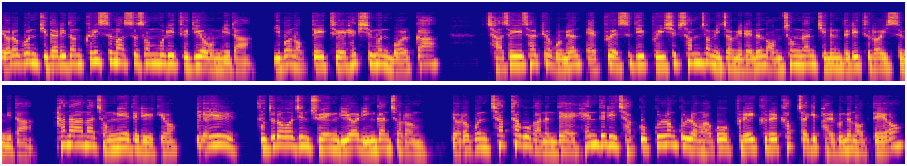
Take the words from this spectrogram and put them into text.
여러분 기다리던 크리스마스 선물이 드디어 옵니다. 이번 업데이트의 핵심 은 뭘까? 자세히 살펴보면 FSD V13.2.1에는 엄청난 기능들이 들어 있습니다. 하나하나 정리해 드릴게요. 1. 부드러워진 주행 리얼 인간처럼 여러분 차 타고 가는데 핸들이 자꾸 꿀렁꿀렁하고 브레이크를 갑자기 밟으면 어때요?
